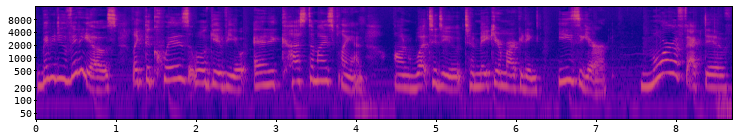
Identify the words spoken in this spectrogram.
maybe do videos. Like the quiz will give you a customized plan on what to do to make your marketing easier, more effective,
